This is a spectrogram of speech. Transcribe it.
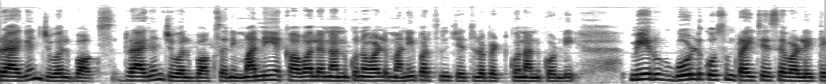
Dragon jewel box. Dragon jewel box అని మనీ కావాలని అనుకున్న వాళ్ళు మనీ పర్సన్ చేతిలో పెట్టుకొని అనుకోండి. మీరు గోల్డ్ కోసం ట్రై చేసే వాళ్ళైతే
